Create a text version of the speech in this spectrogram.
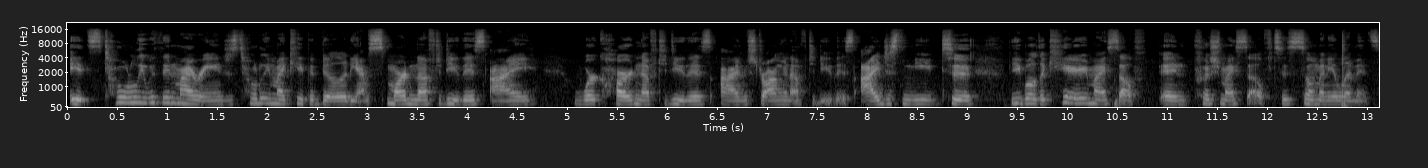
It's totally within my range. It's totally my capability. I'm smart enough to do this. I work hard enough to do this. I'm strong enough to do this. I just need to be able to carry myself and push myself to so many limits.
